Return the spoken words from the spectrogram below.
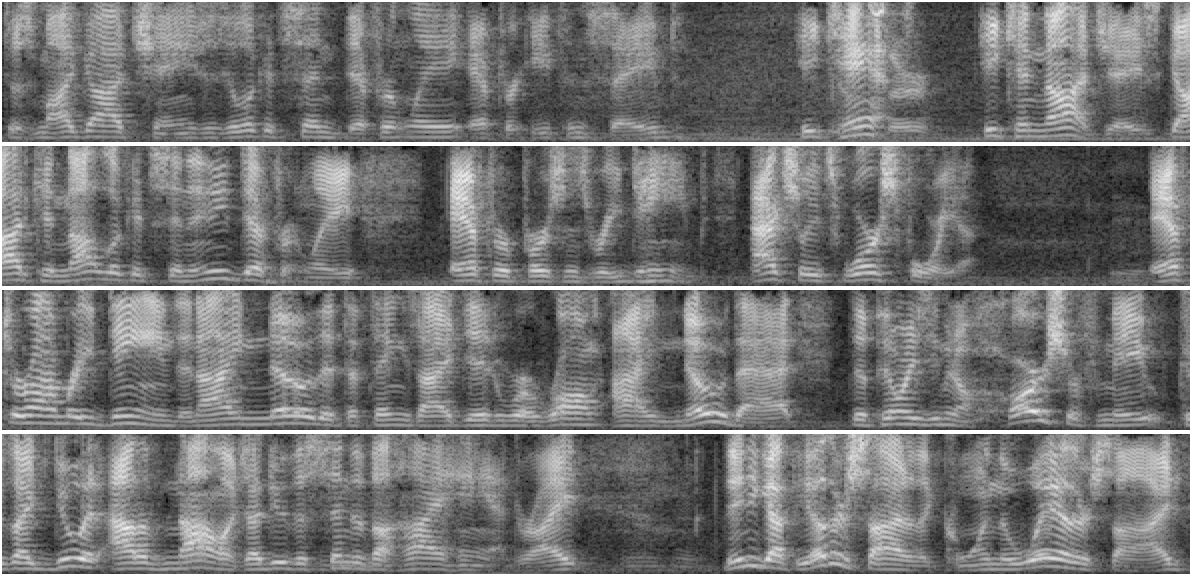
does my God change? Does he look at sin differently after Ethan's saved? He can't. Yes, he cannot, Jace. God cannot look at sin any differently after a person's redeemed. Actually, it's worse for you. After I'm redeemed and I know that the things I did were wrong, I know that the penalty is even harsher for me because I do it out of knowledge. I do the sin to the high hand, right? Mm-hmm. Then you got the other side of the coin, the way other side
